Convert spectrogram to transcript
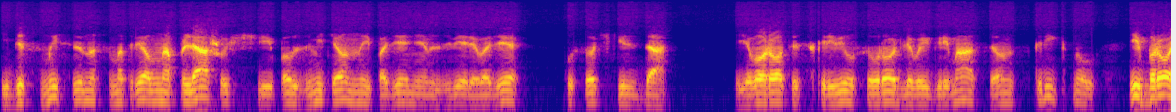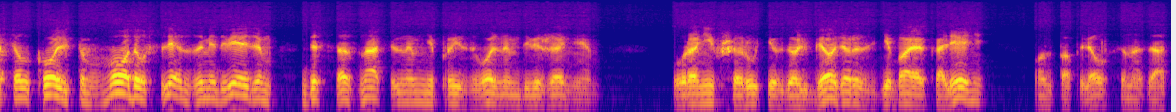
и бессмысленно смотрел на пляшущие по взметенной падением зверя воде кусочки льда. Его рот искривился уродливой гримасой, он скрикнул и бросил кольт в воду вслед за медведем бессознательным непроизвольным движением. Уронивши руки вдоль бедер, сгибая колени, он поплелся назад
